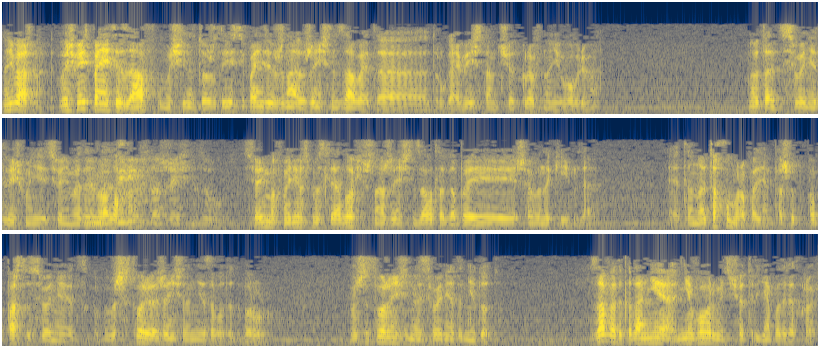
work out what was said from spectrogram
Но неважно. В общем, есть понятие зав, у мужчины тоже. Есть и понятие жена, у женщины зава это другая вещь, там течет кровь, но не вовремя. Ну, это сегодня эта вещь мы не, сегодня мы это не зовут. Сегодня мы говорим в смысле Алохи, что наша женщина зовут Лагабей Шевана Ким, да. Это, но это хумра, понятно. По что сегодня большинство женщин не зовут, это барур. Большинство женщин сегодня это не дот. Зав это когда не, не вовремя течет три дня подряд кровь.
